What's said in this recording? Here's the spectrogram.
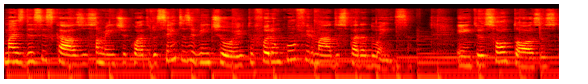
mas desses casos, somente 428 foram confirmados para a doença. Entre os faltosos,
